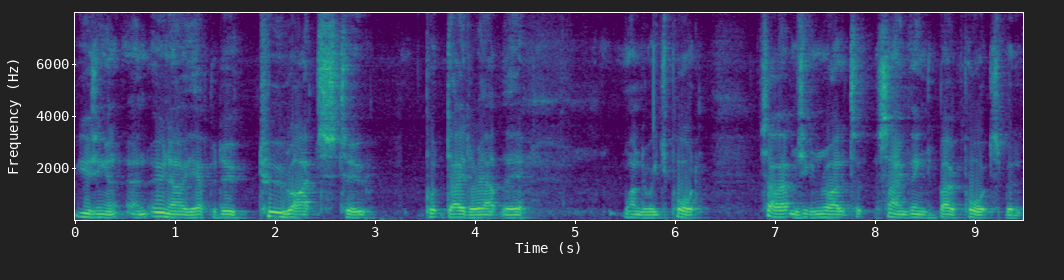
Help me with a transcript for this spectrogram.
using an Uno you have to do two writes to put data out there one to each port. So happens you can write it to the same thing to both ports but it,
